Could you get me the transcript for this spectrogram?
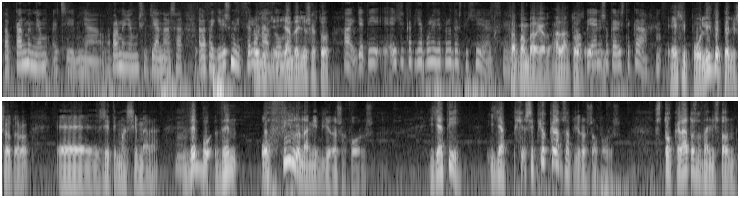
Θα, κάνουμε μια, έτσι, μια, θα πάρουμε μια μουσική ανάσα, αλλά θα γυρίσουμε γιατί θέλω Όχι, να δούμε. Για να τελειώσει αυτό. Α, γιατί έχεις κάποια πολύ ενδιαφέροντα στοιχεία. Έτσι, θα πάμε παρακάτω. Αλλά τα το, οποία είναι σοκαριστικά. Έχει πολύ δε περισσότερο ε, ζήτημα σήμερα. Δεν, μπο, δεν οφείλω να μην πληρώσω φόρους. Γιατί, για ποιο, σε ποιο κράτος θα πληρώσω φόρους, Στο κράτος των δανειστών,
